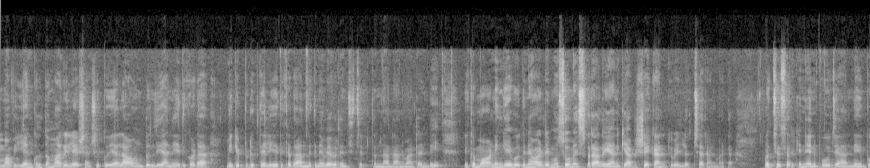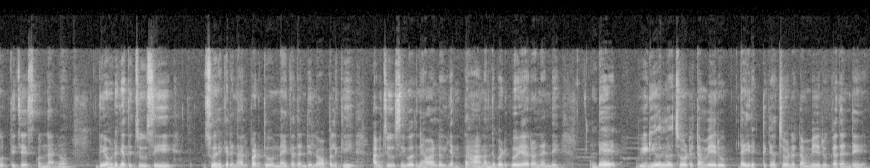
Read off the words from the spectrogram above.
మా వియ్యంకులతో మా రిలేషన్షిప్ ఎలా ఉంటుంది అనేది కూడా మీకు ఎప్పుడు తెలియదు కదా. అందుకనే వివరించి చెప్తున్నాను అనమాట అండి. ఇక మార్నింగే వదిన వాళ్ళేమో సోమేశ్వర ఆలయానికి అభిషేకానికి వెళ్ళొచ్చారనమాట వచ్చేసరికి నేను పూజ అన్నీ పూర్తి చేసుకున్నాను. దేవుడి గది చూసి సూర్యకిరణాలు పడుతూ ఉన్నాయి కదండి లోపలికి. అవి చూసి వదిన వాళ్ళు ఎంత ఆనందపడిపోయారోనండి. అంటే వీడియోలో చూడటం వేరు డైరెక్ట్గా చూడటం వేరు కదండి.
